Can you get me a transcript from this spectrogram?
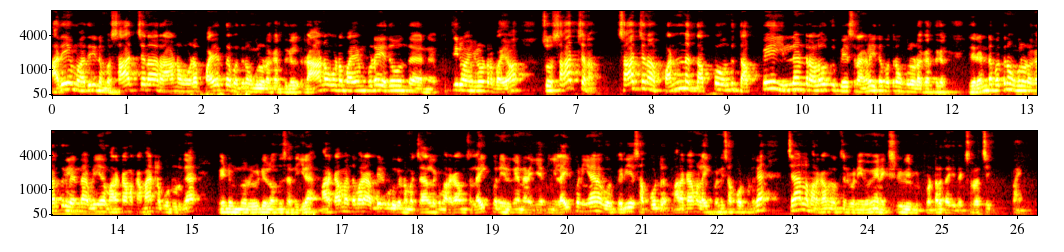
அதே மாதிரி நம்ம சாச்சனா ராணுவோட பயத்தை பற்றின உங்களோட கருத்துக்கள். ராணுவோட பயம் கூட ஏதோ இந்த குத்திடுவாங்களோன்ற பயம். ஸோ சாச்சனா சாச்சனா பண்ண தப்பை வந்து தப்பே இல்லைன்ற அளவுக்கு பேசுறாங்களே இதை பத்தின உங்களோட கருத்துக்கள். இது ரெண்டை பத்தின உங்களோட கருத்துக்கள் என்ன அப்படிங்கிறத மறக்காம கமெண்ட்ல போட்டு விடுங்க. மீண்டும் இன்னொரு வீடியோல வந்து சந்திக்கிறேன். மறக்காம இந்த மாதிரி அப்டேட் கொடுக்குற நம்ம சேனலுக்கு மறக்காம லைக் பண்ணிருக்கேன் நினைக்கிறேன். நீங்க லைக் பண்ணீங்கன்னா எனக்கு ஒரு பெரிய சப்போர்ட் மறக்காம லைக் பண்ணி சப்போர்ட் பண்ணுங்க. சேனலை மறக்காம சப்ஸ்கிரைப் பண்ணிக்கோங்க. நெக்ஸ்ட் வீடியோ மீட் பண்ணுறேன் தேங்க்யூ தேங்க்ஸ் ஃபார்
